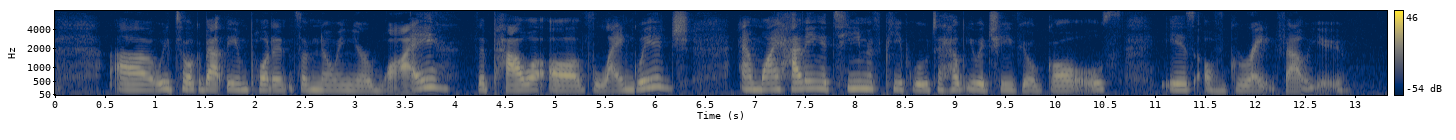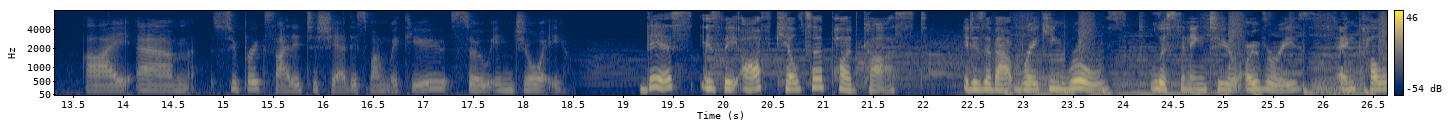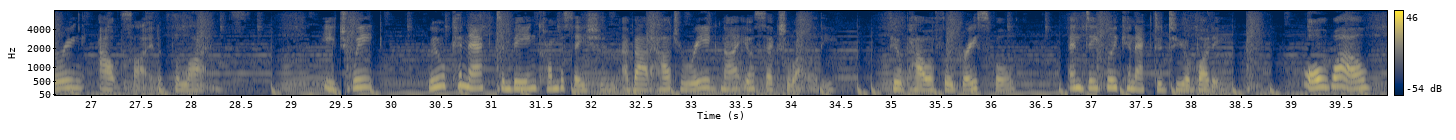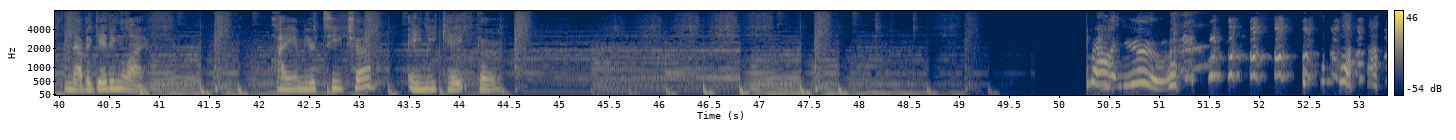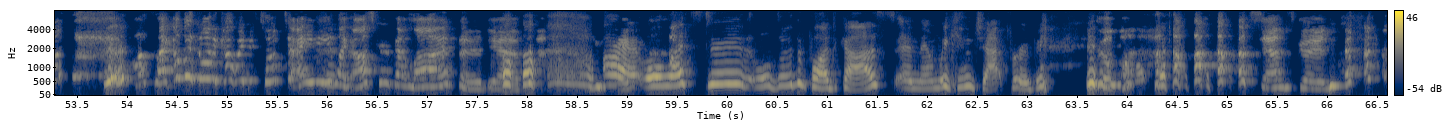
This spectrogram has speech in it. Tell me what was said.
Uh, we talk about the importance of knowing your why the power of language and why having a team of people to help you achieve your goals is of great value. I am super excited to share this one with you, so enjoy. This is the Off Kilter podcast. It is about breaking rules, listening to your ovaries, and coloring outside of the lines. Each week, we will connect and be in conversation about how to reignite your sexuality, feel powerfully graceful, and deeply connected to your body, all while navigating life. I am your teacher, Amy Kate Burr. We'll do the podcast and then we can chat for a bit. Sounds good.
